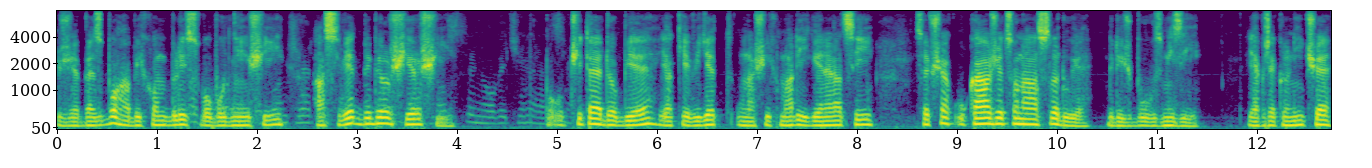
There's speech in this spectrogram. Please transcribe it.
že bez Boha bychom byli svobodnější a svět by byl širší. Po určité době, jak je vidět u našich mladých generací, se však ukáže, co následuje, když Bůh zmizí. Jak řekl Níče,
